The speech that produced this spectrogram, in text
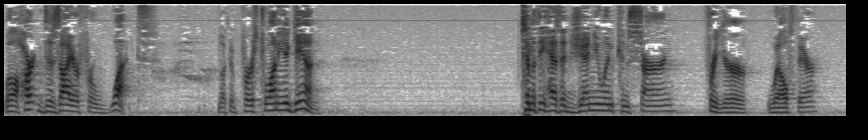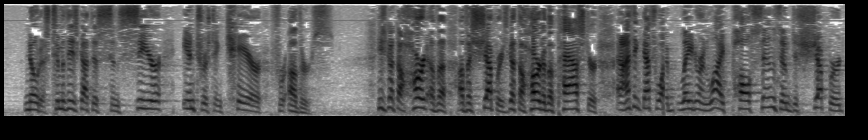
Well, a heart and desire for what? Look at verse 20 again. Timothy has a genuine concern for your welfare. Notice, Timothy's got this sincere interest and care for others. He's got the heart of a, of a shepherd. He's got the heart of a pastor. And I think that's why later in life, Paul sends him to shepherd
